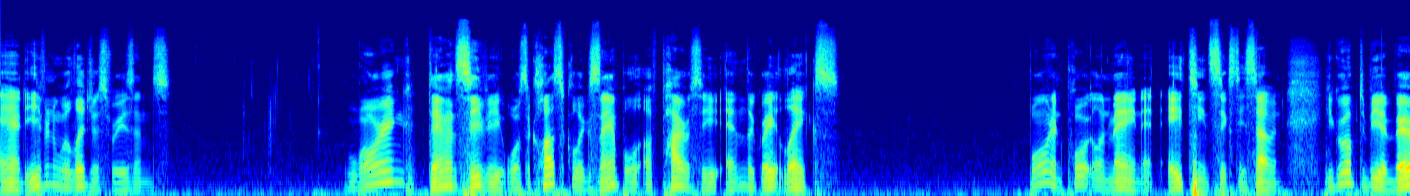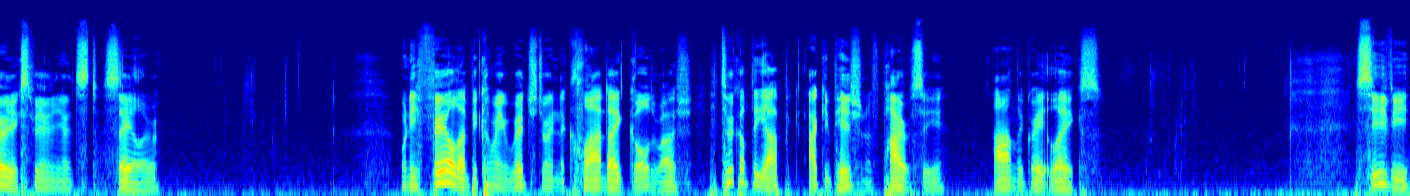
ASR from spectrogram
and even religious reasons. Roaring Dan Seavey was a classical example of piracy in the Great Lakes. Born in Portland, Maine in 1867, he grew up to be a very experienced sailor. When he failed at becoming rich during the Klondike Gold Rush, he took up the op occupation of piracy on the Great Lakes. Seavey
